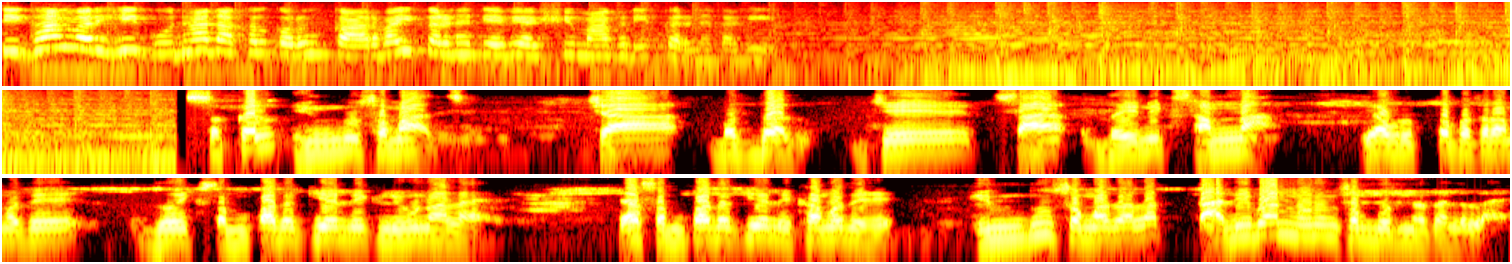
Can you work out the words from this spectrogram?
तिघांवरही गुन्हा दाखल करून कारवाई करण्यात यावी अशी मागणी करण्यात आली सकल हिंदू समाजच्या बद्दल जे सा दैनिक सामना या वृत्तपत्रामध्ये जो एक संपादकीय लेख लिहून आला आहे त्या संपादकीय लेखामध्ये हिंदू समाजाला तालिबान म्हणून संबोधण्यात आलेला आहे.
